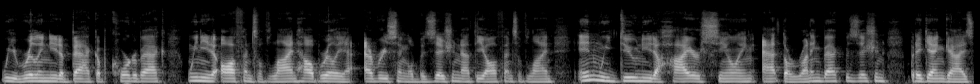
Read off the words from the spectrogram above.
We really need a backup quarterback. We need offensive line help really at every single position at the offensive line. And we do need a higher ceiling at the running back position. But again, guys,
